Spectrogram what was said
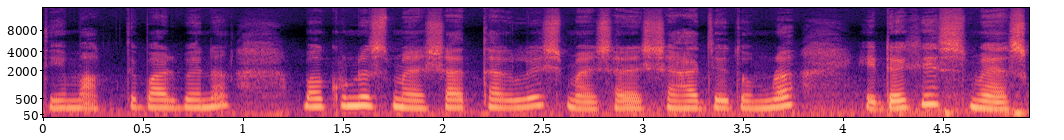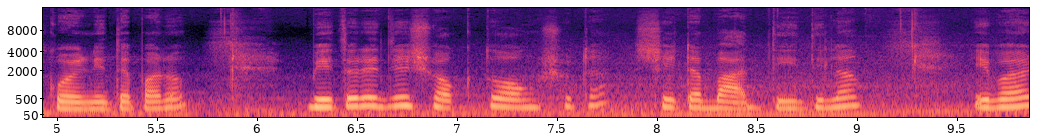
দিয়ে মাখতে পারবে না বা কোনো স্ম্যাশার থাকলে স্ম্যাশারের সাহায্যে তোমরা এটাকে স্ম্যাশ করে নিতে পারো। ভেতরে যে শক্ত অংশটা সেটা বাদ দিয়ে দিলাম। এবার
